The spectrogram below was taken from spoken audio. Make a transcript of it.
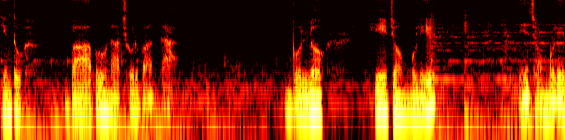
কিন্তু বাবু নাছুর বান্দা বলল, এ জঙ্গলের এ জঙ্গলের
